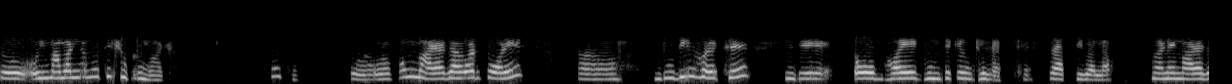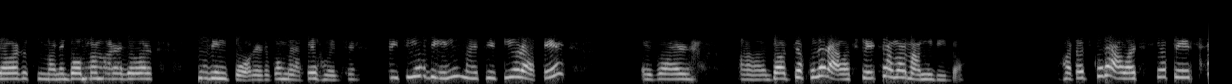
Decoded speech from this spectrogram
তো ওই মামার নাম হচ্ছে সুকুমার ঠিক আছে? তো ওরকম মারা যাওয়ার পরে আহ, দুদিন হয়েছে যে ও ভয়ে ঘুম থেকে উঠে যাচ্ছে রাত্রিবেলা। মানে মারা যাওয়ার মানে বম্মা মারা যাওয়ার দুদিন পর এরকম রাতে হয়েছে। তৃতীয় দিন মানে তৃতীয় রাতে এবার দরজা খোলার আওয়াজ পেয়েছে আমার মামি দিদা। হঠাৎ করে আওয়াজটা পেয়েছে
